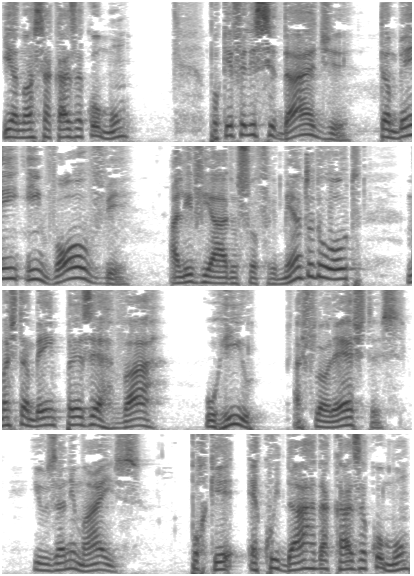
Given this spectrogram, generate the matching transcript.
e a nossa casa comum. Porque felicidade também envolve aliviar o sofrimento do outro, mas também preservar o rio, as florestas e os animais, porque é cuidar da casa comum,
